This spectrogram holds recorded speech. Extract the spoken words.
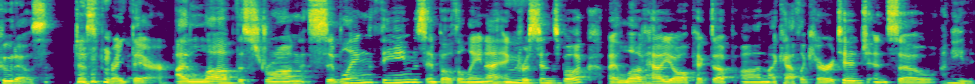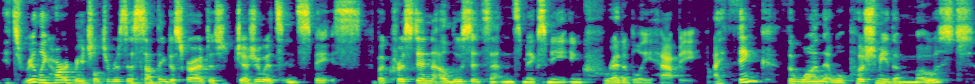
kudos just right there. I love the strong sibling themes in both Elena and mm. Kristen's book. I love how you all picked up on my Catholic heritage. And so, I mean, it's really hard, Rachel, to resist something described as Jesuits in space. But Kristen, a lucid sentence makes me incredibly happy. I think the one that will push me the most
